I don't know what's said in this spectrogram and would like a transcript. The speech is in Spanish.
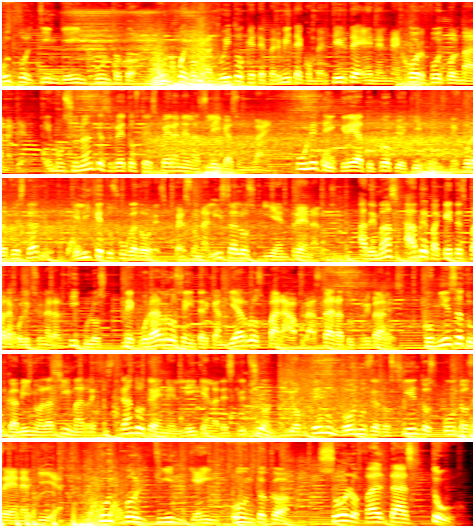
footballteamgame.com, un juego gratuito que te permite convertirte en el mejor fútbol Manager. Emocionantes retos te esperan en las ligas online. Únete y crea tu propio equipo, mejora tu estadio, elige tus jugadores, personalízalos y entrénalos. Además, abre paquetes para coleccionar artículos, mejorarlos e intercambiarlos para aplastar a tus rivales. Comienza tu camino a la cima registrándote en el link en la descripción y obtén un bonus de 200 puntos de energía. footballteamgame.com. Solo faltas tú.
